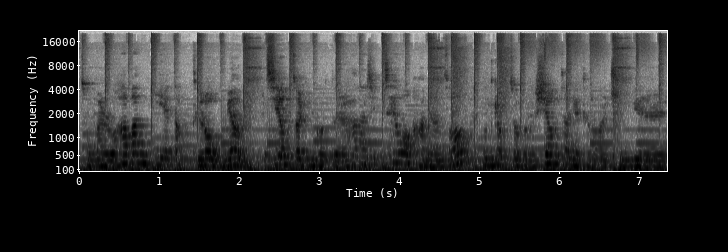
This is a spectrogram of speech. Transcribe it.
정말로 하반기에 딱 들어오면 지역적인 것들을 하나씩 채워가면서 본격적으로 시험장에 들어갈 준비를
